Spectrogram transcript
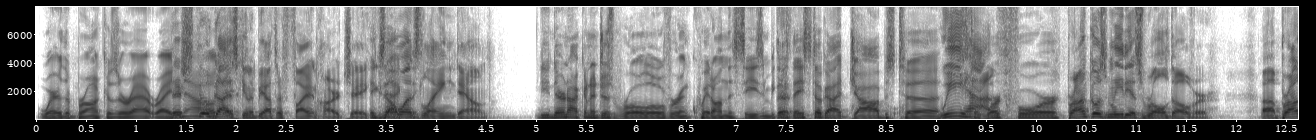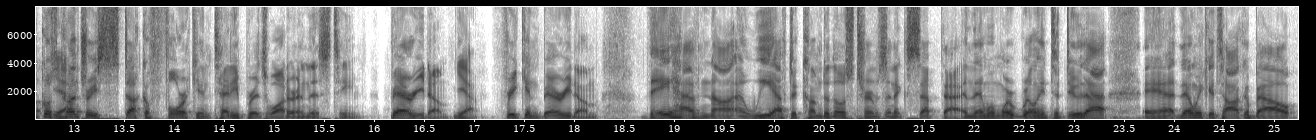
where the Broncos are at right There's now. There's still guys going to be out there fighting hard, Jake. Exactly. No one's laying down. They're not going to just roll over and quit on the season because They're- they still got jobs to, We to have. work for. Broncos media's rolled over. Uh, Broncos Yeah. country stuck a fork in Teddy Bridgewater and this team, buried him. Yeah. Freaking buried him. They have not, and we have to come to those terms and accept that. And then when we're willing to do that, and then we could talk about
